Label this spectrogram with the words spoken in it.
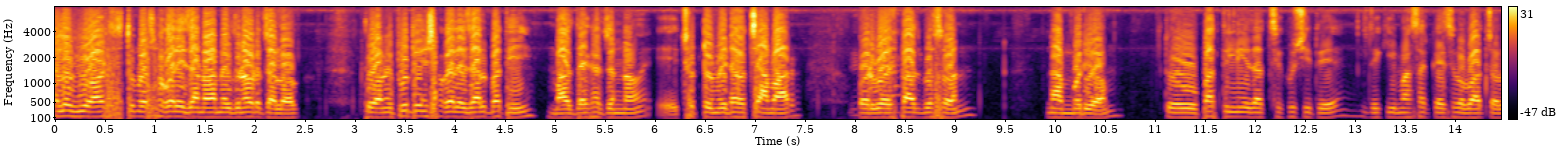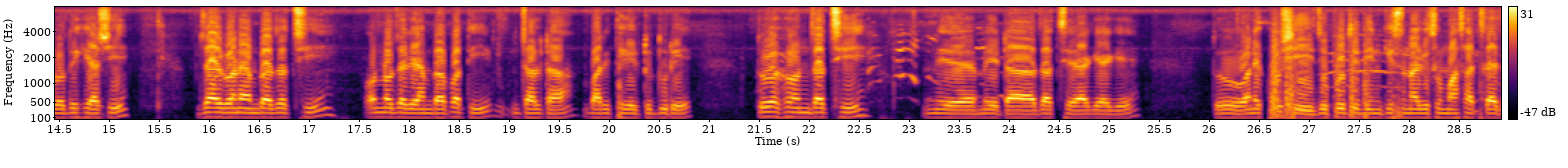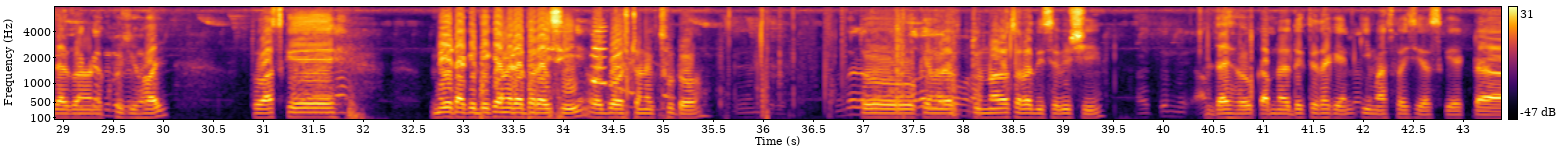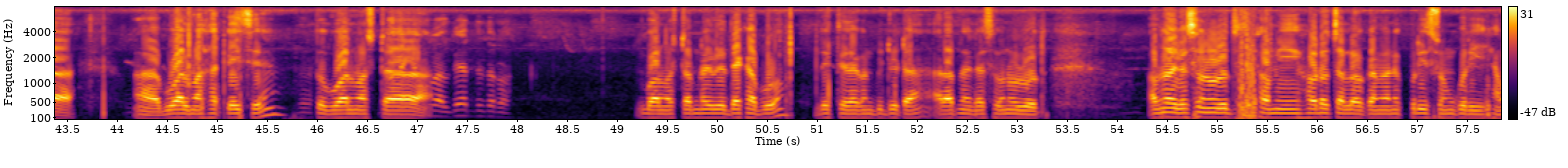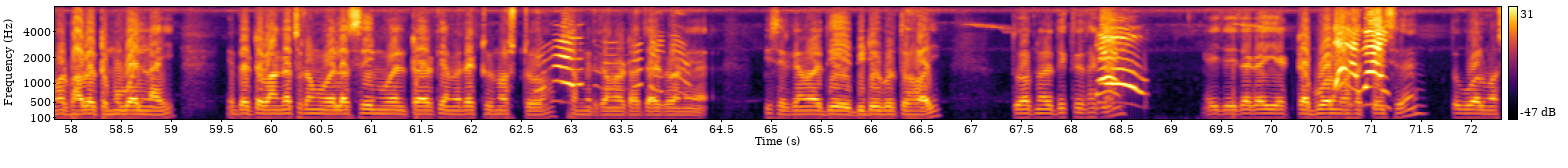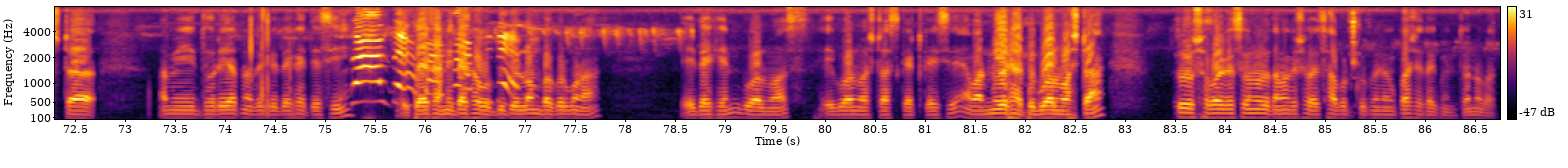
Hello viewers তোমরা সকালে জানো আমি একজন অটো চালক। তো আমি প্রতিদিন সকালে জাল পাতি, মাছ দেখার জন্য। এই ছোট্ট মেয়েটা হচ্ছে আমার। ওর বয়স পাঁচ বছর, নাম মরিয়ম। তো পাতিল নিয়ে যাচ্ছে খুশিতে, যে কি মাছ আটকাইছে বাবা, চলো দেখে আসি। যার কারণে আমরা যাচ্ছি, অন্য জায়গায় আমরা পাতি জালটা বাড়ি থেকে একটু দূরে। তো এখন যাচ্ছি মেয়ে- মেয়েটা যাচ্ছে আগে আগে। তো অনেক খুশি যে প্রতিদিন কিছু না কিছু মাছ আটকায় যার কারণে অনেক খুশি হয়। তো আজকে মেয়েটাকে দিয়ে ক্যামেরা ধরাইছি ওর বয়সটা অনেক ছোট। তো ক্যামেরা একটু নড়াচড়া দিছে বেশি। যাই হোক আপনারা দেখতে থাকেন কি মাছ পাইছি আজকে। একটা বোয়াল মাছ আটকাইছে। তো বোয়াল মাছটা বোয়াল মাছটা আপনাদের দেখাবো। দেখতে থাকুন ভিডিওটা। আর আপনার কাছে অনুরোধ আপনার কাছে অনুরোধ, আমি অটো চালক, আমি অনেক পরিশ্রম করি, আমার ভালো একটা মোবাইল নাই, কিন্তু একটা ভাঙ্গাচোরা মোবাইল আছে এই মোবাইলটার ক্যামেরা একটু নষ্ট, সামনের ক্যামেরাটা, যার কারণে পিছের ক্যামেরা দিয়ে ভিডিও করতে হয়। তো আপনারা দেখতে থাকেন, এই যে জায়গায় একটা বোয়াল মাছ আটকেছে তো বোয়াল মাছটা আমি ধরে আপনাদেরকে দেখাইতেছি। এটা এখানে দেখাবো ভিডিও লম্বা করব না। এই দেখেন বোয়াল মাছ, এই বোয়াল মাছটা আজকে আটকাইছে, আমার মেয়ের হাতে বোয়াল মাছটা। তো সবার কাছে অনুরোধ আমাকে সবাই সাপোর্ট করবেন এবং পাশে থাকবেন। ধন্যবাদ।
